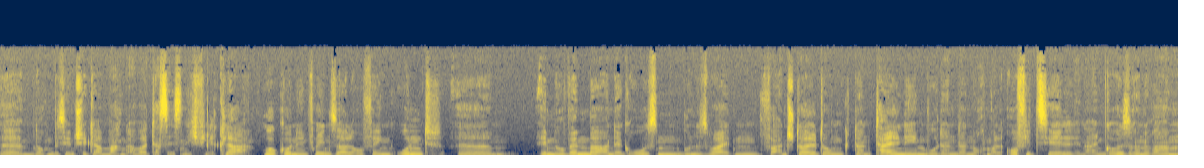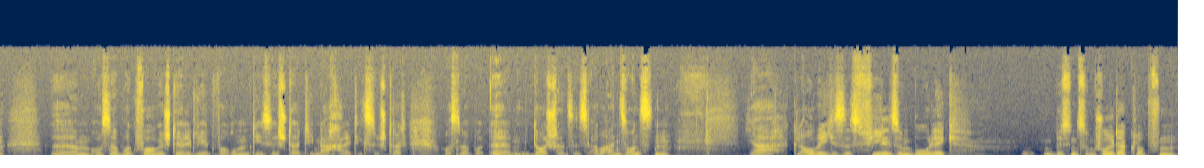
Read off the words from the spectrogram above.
äh, noch ein bisschen schicker machen. Aber das ist nicht viel. Klar, Urkunde im Friedenssaal aufhängen und ähm, im November an der großen bundesweiten Veranstaltung dann teilnehmen, wo dann dann nochmal offiziell in einem größeren Rahmen ähm, Osnabrück vorgestellt wird, warum diese Stadt die nachhaltigste Stadt Osnabrück, äh, Deutschlands ist. Aber ansonsten, ja, glaube ich, ist es viel Symbolik, ein bisschen zum Schulterklopfen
